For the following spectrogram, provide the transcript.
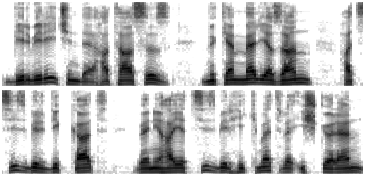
birbiri içinde hatasız, mükemmel yazan, hadsiz bir dikkat ve nihayetsiz bir hikmetle iş gören,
